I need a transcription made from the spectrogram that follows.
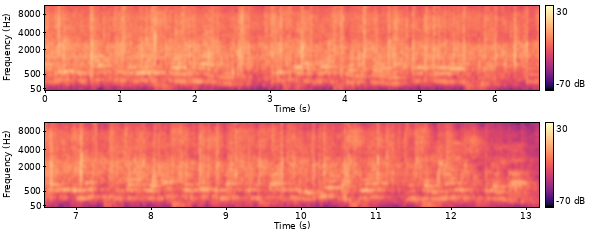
Avete fatto un lavoro straordinario. Questa è la vostra vittoria, è la vostra, perché avete moltiplicato la nostra voce, il nostro messaggio dove io da sola non sarei mai riuscito ad arrivare.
